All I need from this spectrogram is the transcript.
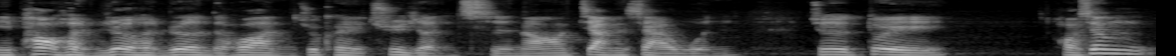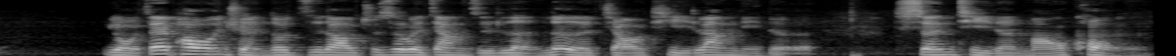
你泡很热很热的话，你就可以去冷池，然后降一下温，就是对，好像。有在泡温泉都知道，就是会这样子冷热的交替，让你的身体的毛孔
